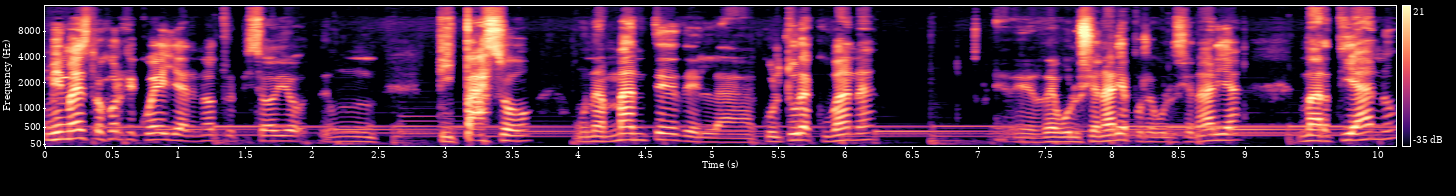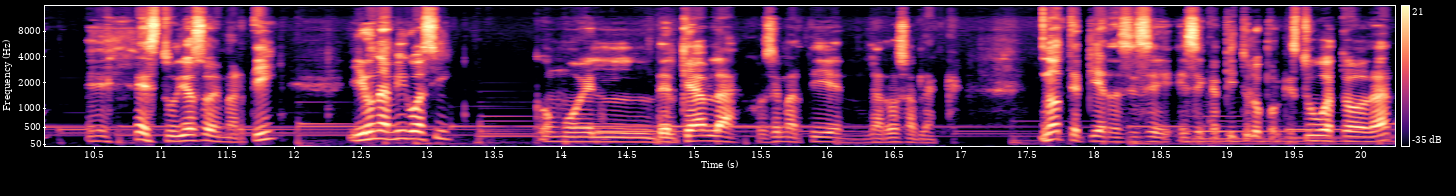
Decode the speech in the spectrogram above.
Mi maestro Jorge Cuellar en otro episodio, un tipazo, un amante de la cultura cubana, eh, revolucionaria por revolucionaria, martiano, estudioso de Martí, y un amigo así, como el del que habla José Martí en La Rosa Blanca. No te pierdas ese, ese capítulo porque estuvo a todo dar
